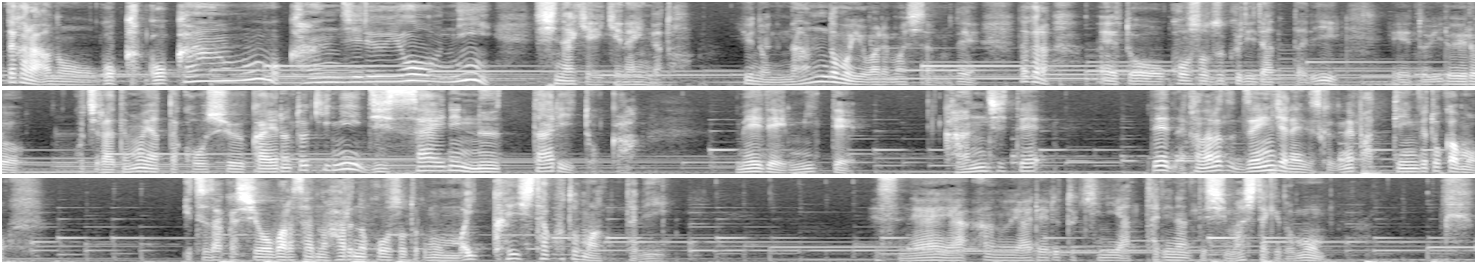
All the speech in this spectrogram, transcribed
だからあの五五感を感じるようにしなきゃいけないんだと。いうのは何度も言われましたのでだから、えーと、酵素作りだったり、えーと、いろいろこちらでもやった講習会の時に実際に塗ったりとか目で見て感じてで必ず全員じゃないですけどねパッティングとかもいつだか塩原さんの春の構想とかも毎回したこともあったりですね。やあのやれる時にやったりなんてしましたけども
